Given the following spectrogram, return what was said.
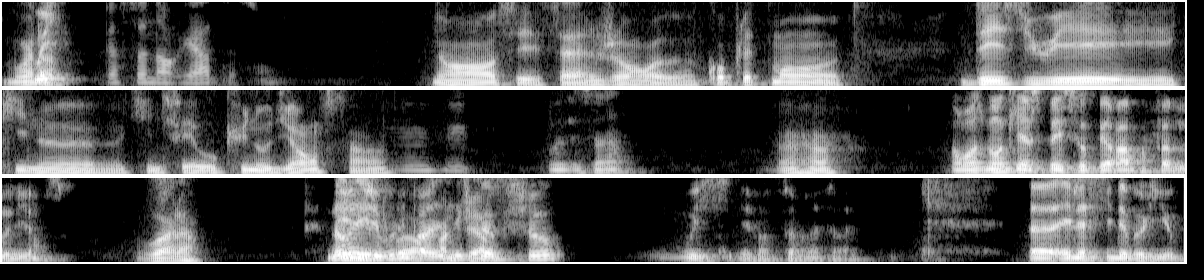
Voilà. Oui. Personne en regarde, de toute façon. Non, c'est c'est un genre euh, complètement euh, désuet et qui ne qui ne fait aucune audience. Hein. Mhm. Oui, c'est ça. Uh-huh. Heureusement qu'il y a le Space Opera pour faire de l'audience. Voilà. Non, Et mais les j'ai voulu Power parler des Rangers. Cop Shows. Oui, eh ben, c'est vrai, c'est vrai. Euh, et la CW.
